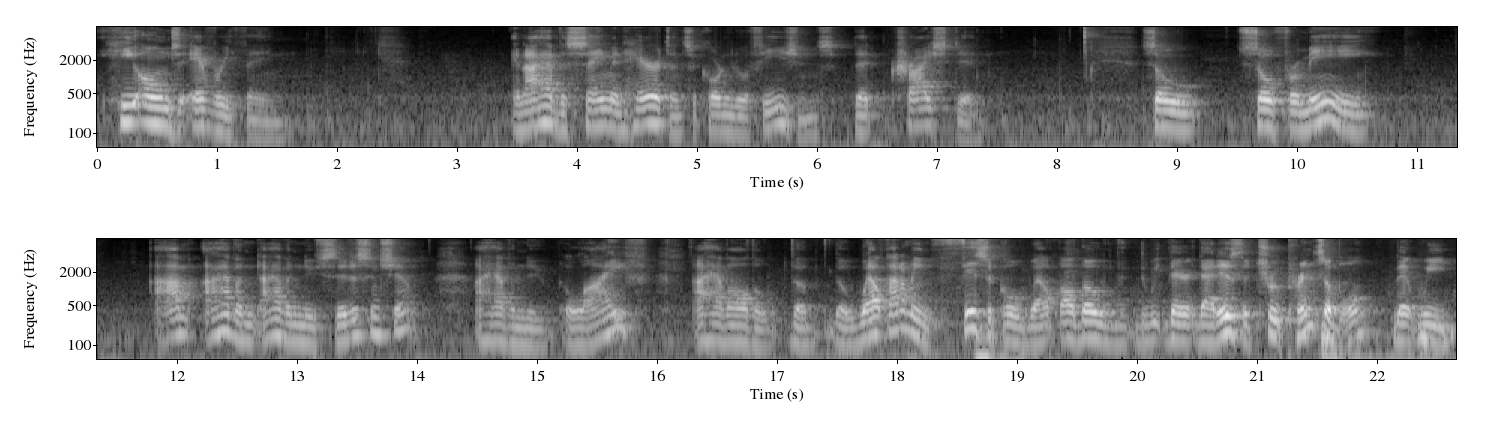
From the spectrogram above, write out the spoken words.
He owns everything. And I have the same inheritance according to Ephesians that Christ did. So so for me, I'm, I have a I have a new citizenship. I have a new life. I have all the, the, the wealth. I don't mean physical wealth, although there, that is the true principle that we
